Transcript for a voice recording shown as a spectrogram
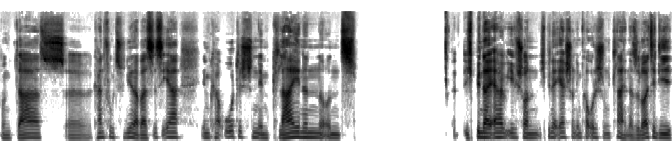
Und das äh, kann funktionieren, aber es ist eher im chaotischen, im kleinen und ich bin da eher schon, ich bin da eher schon im chaotischen und kleinen. Also Leute, die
